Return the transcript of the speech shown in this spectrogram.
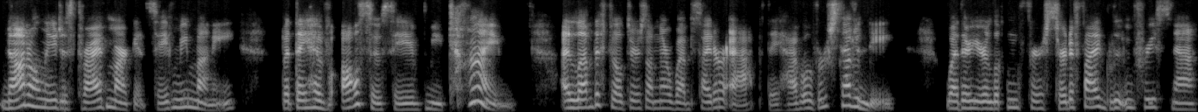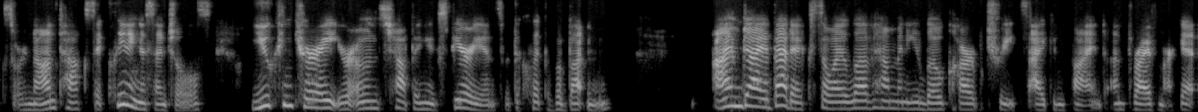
Not only does Thrive Market save me money, but they have also saved me time. I love the filters on their website or app. They have over 70. Whether you're looking for certified gluten free snacks or non toxic cleaning essentials, you can curate your own shopping experience with the click of a button. I'm diabetic, so I love how many low carb treats I can find on Thrive Market.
